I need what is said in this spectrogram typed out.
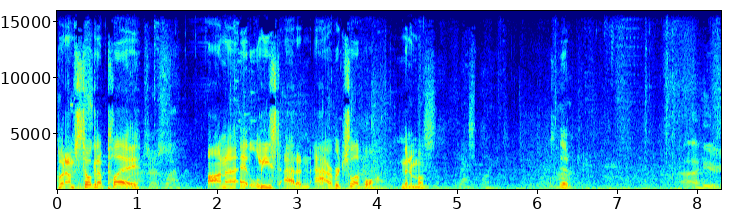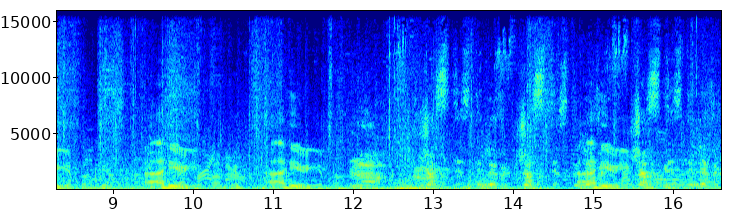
But I'm still gonna play Ana at least at an average level, minimum. It. I hear you, pumpkin. I hear you, pumpkin. I hear you, pumpkin. Justice delivered. Justice delivered. I hear you, pumpkin. Justice delivered.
